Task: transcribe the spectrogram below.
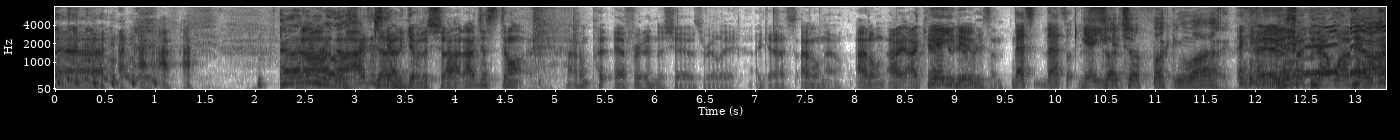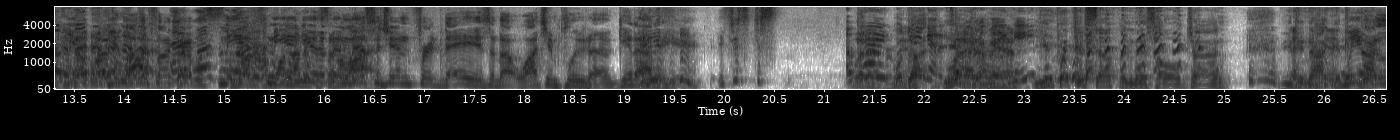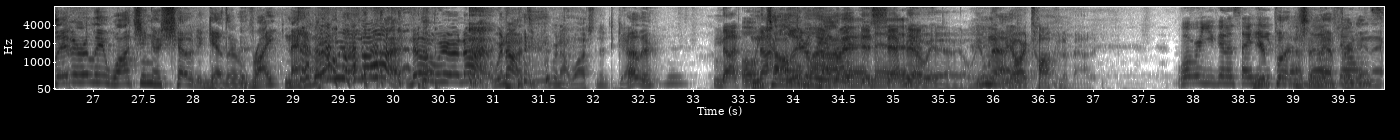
Oh, I didn't No, no, I just got to give it a shot. I just don't. I don't put effort into shows, really. I guess I don't know. I don't. I, I can't Yeah, you give you do. a reason. That's that's yeah, you Such do. a fucking lie. Hey, it's that was a lie. That was a lie. That was, me, that was me and you hundred have percent been a lie. messaging for days about watching Pluto. Get out of here. It's just, just Okay. Whatever, you man. ain't got to tell Whatever, everything, man. You put yourself in this hole, John. You do not get. To We are go- literally watching a show together right now. no, we are not. No, we are not. We're not. We're not watching it together. Not Oh, not literally about right it. this No. second. Yeah, we, yeah, yeah, we, we, No. we are talking about it. What were you going to say, You're Heath, putting about some Doug effort in it.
